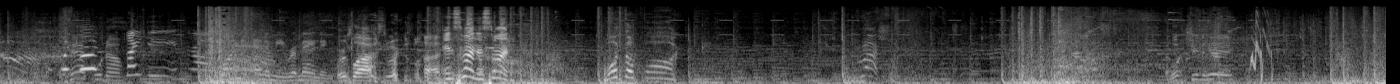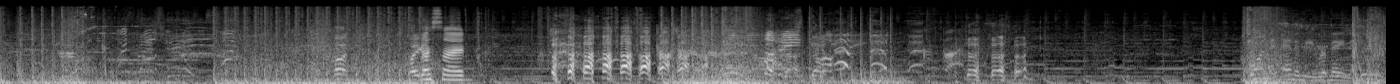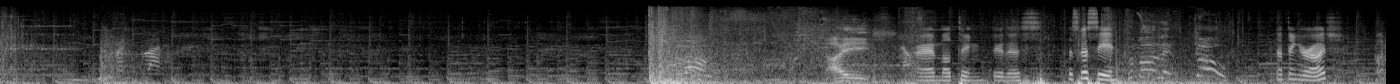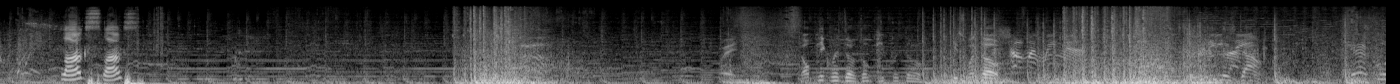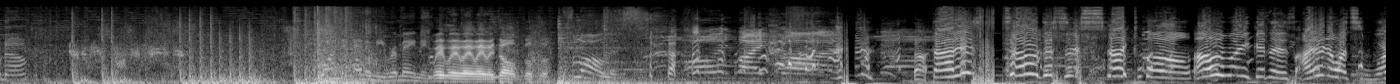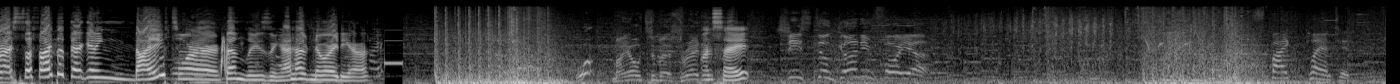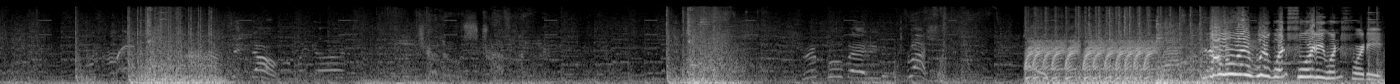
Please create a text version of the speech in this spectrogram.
Careful now. 90. it's. One enemy remaining. Where's last? Where's last? And spawn, and spawn. What the fuck? Watching here. Come on. Wait, Left side. One enemy remaining. nice. All right, melting through this. Let's go see. Come on, let's go. Nothing garage. Logs, logs. Wait. Don't peek window. Don't peek window. He's window. Healer's down. Careful now. One enemy remaining. Wait, wait, wait, wait, wait. Don't, don't, don't. Flawless. Oh my god. That is so disrespectful. Oh my goodness. I don't know what's worse. The fact that they're getting knifed or them losing. I have no idea. My ultimate's ready. On site. She's still gunning for you. Spike planted. Sit down. Oh Triple baby. Flash. No, I went 140, 140.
